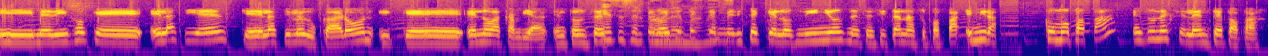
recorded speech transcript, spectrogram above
Y me dijo que él así es, que él así lo educaron y que él no va a cambiar. Entonces, Ese es el pero hay problema, gente que me dice que los niños necesitan a su papá. Y mira, como papá es un excelente papá,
